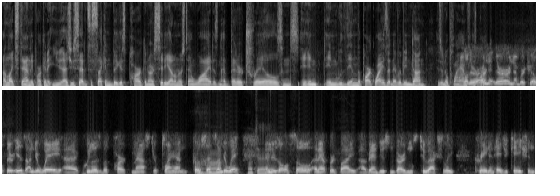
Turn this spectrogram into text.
Unlike Stanley Park, and it, you, as you said, it's the second biggest park in our city. I don't understand why it doesn't have better trails and in in within the park. Why has it never been done? Is there no plan? Well, there are there are a number of trails. There is underway uh, Queen Elizabeth Park master plan process uh-huh. underway. Okay, and there's also an effort by uh, VanDusen Gardens to actually create an education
